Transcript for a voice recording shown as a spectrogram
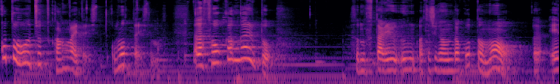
ことをちょっと考えたりして思ったりしてます。だからそう考えるとその2人私が産んだことも選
